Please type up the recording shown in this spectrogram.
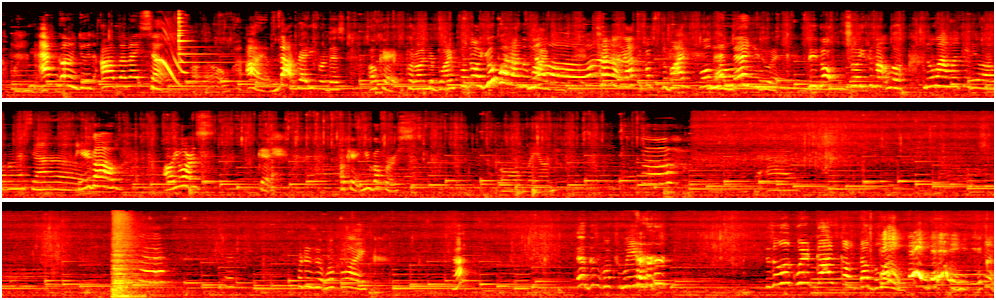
I'm going to do it all by myself. Uh-oh. I am not ready for this. Okay, put on your blindfold. No, you put on the blindfold. No. Try not. You have to put the blindfold no. and then you do it. So you don't, so you cannot look. No, I want to do it all by myself. Here you go. All yours. Okay. Okay, you go first. Oh, man. Like? Huh? Eh, this looks weird. Does it look weird, guys? Comment down below. Hey, hey, hey.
